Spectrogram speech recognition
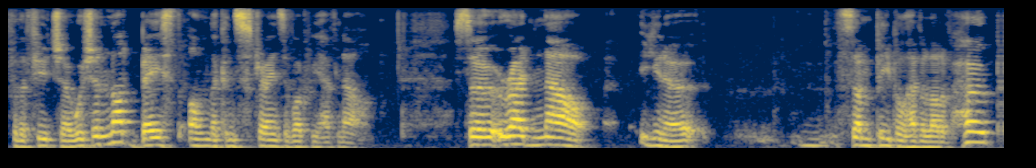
for the future, which are not based on the constraints of what we have now. So, right now, you know, some people have a lot of hope,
